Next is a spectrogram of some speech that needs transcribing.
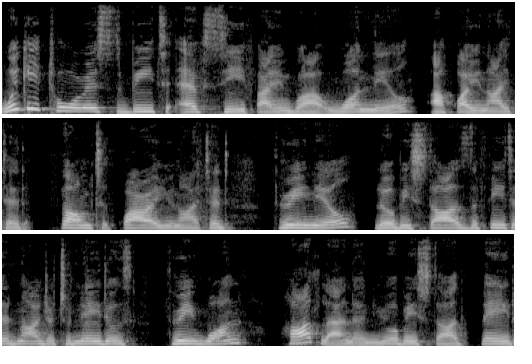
Wikki Tourists beat FC IfeanyiUbah 1-0. Akwa United thumped Kwara United 3-0. Lobi Stars defeated Niger Tornadoes 3-1. Heartland and Yobe Stars played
